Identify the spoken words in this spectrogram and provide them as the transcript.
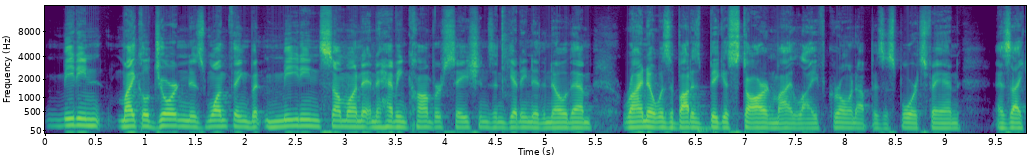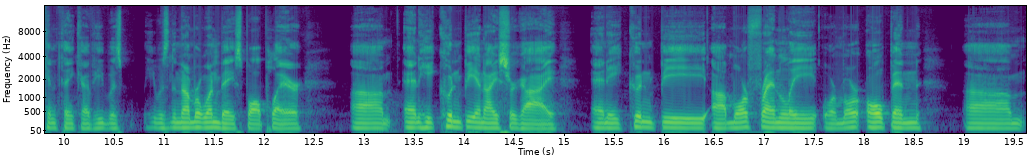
meeting Michael Jordan is one thing, but meeting someone and having conversations and getting to know them, Ryno was about as big a star in my life growing up as a sports fan as I can think of. He was he was the number one baseball player, um, and he couldn't be a nicer guy, and he couldn't be uh, more friendly or more open. Um,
